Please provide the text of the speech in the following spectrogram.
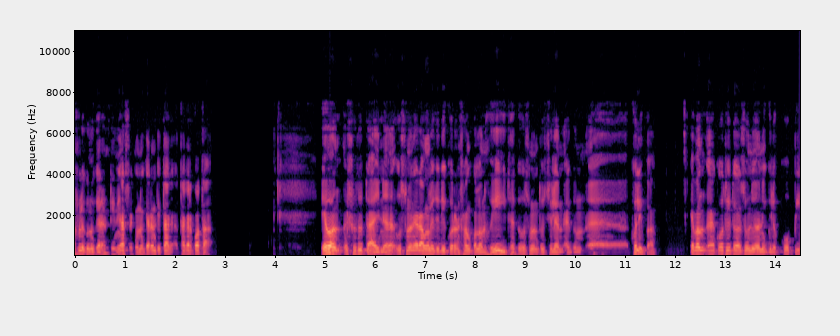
আসলে কোনো গ্যারান্টি নেই, আছে, কোনো গ্যারান্টি থাকার কথা। এবং শুধু তাই না, উসমানের আমলে যদি কোরআন সংকলন হয়েই থাকে, উসমান তো ছিলেন একজন খলিফা, এবং কথিত আছে উনি অনেকগুলো কপি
